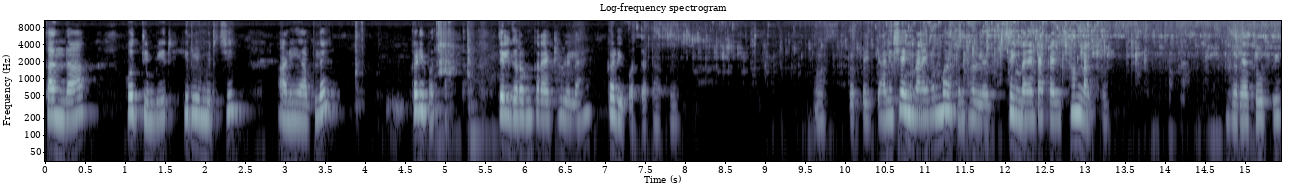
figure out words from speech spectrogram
कांदा कोथिंबीर हिरवी मिरची आणि आपले कढीपत्ता. तेल गरम करायला ठेवलेलं आहे कढीपत्ता टाकतो मस्तपैकी. आणि शेंगदाणे पण भाजून ठेवले शेंगदाणे टाकायला छान लागतं. गऱ्याचं उपीट.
